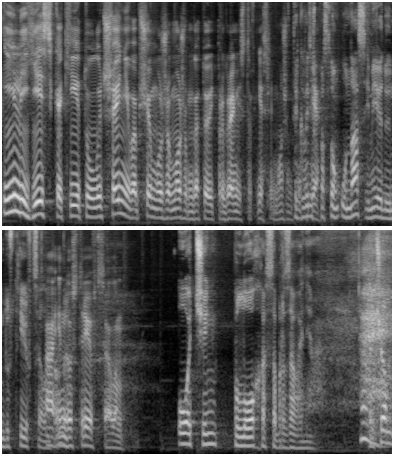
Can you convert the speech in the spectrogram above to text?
или есть какие-то улучшения, вообще мы уже можем готовить программистов, если можем, Ты говоришь по словам «у нас», имею в виду индустрию в целом. А, правда? индустрия в целом. очень плохо с образованием. Причем,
